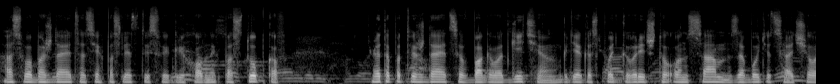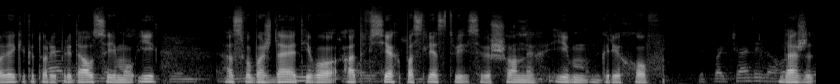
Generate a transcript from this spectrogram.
освобождается от всех последствий своих греховных поступков. Это подтверждается в Бхагавадгите, где Господь говорит, что Он сам заботится о человеке, который предался Ему, и освобождает его от всех последствий совершенных им грехов. Даже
